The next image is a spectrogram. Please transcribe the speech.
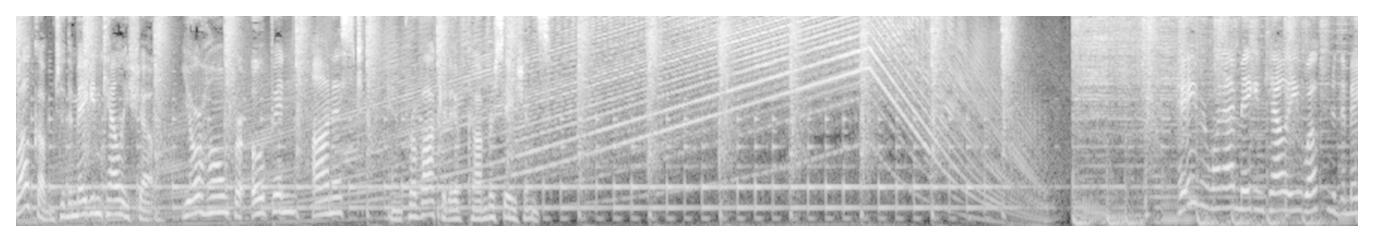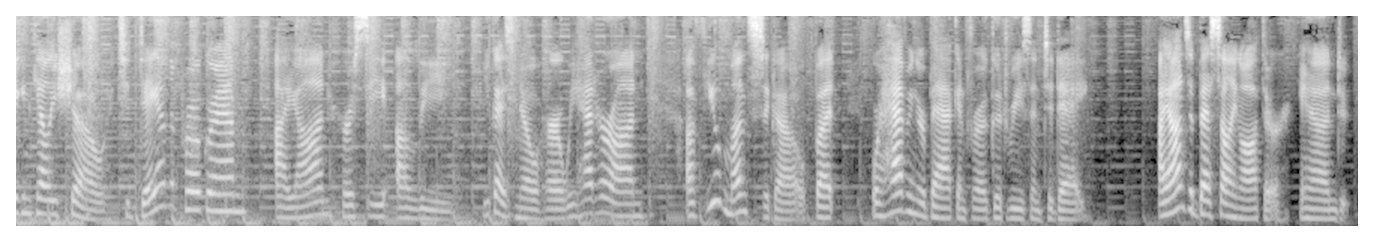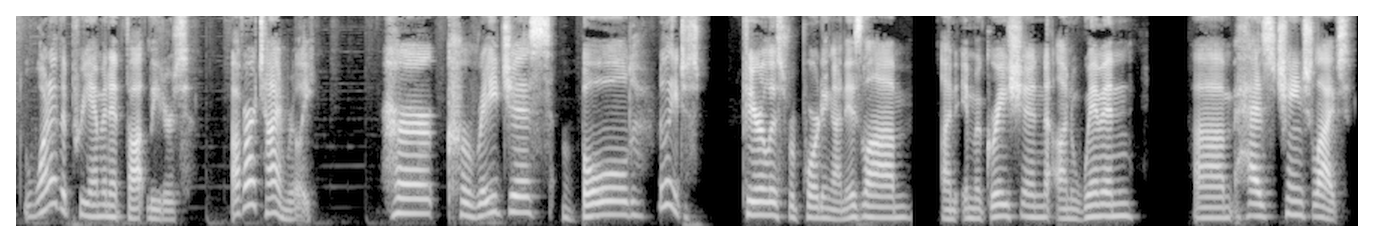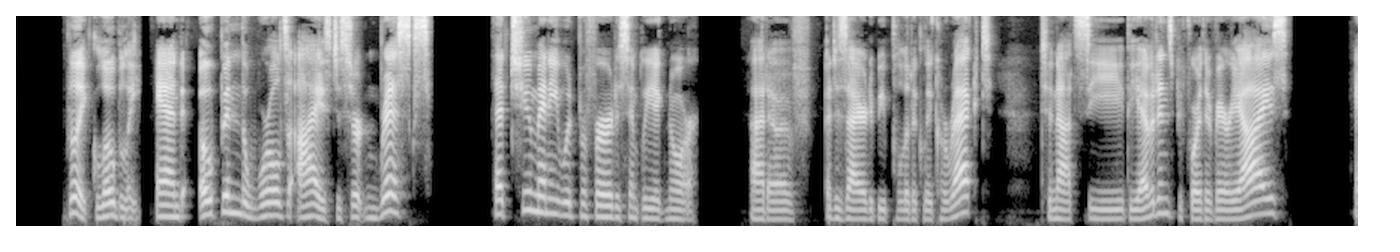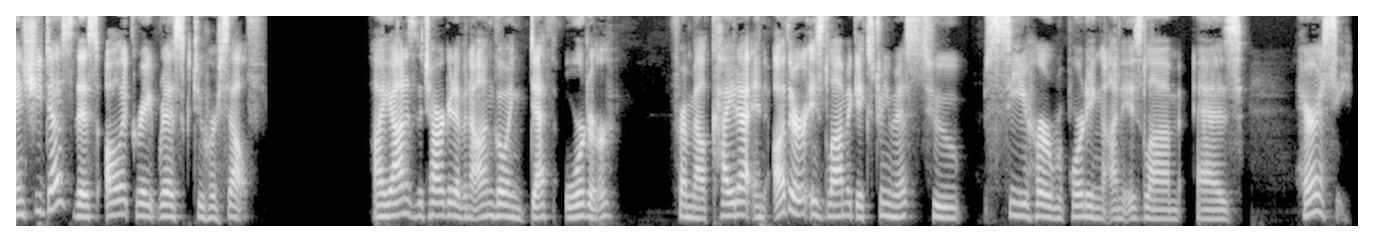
Welcome to The Megyn Kelly Show, your home for open, honest, and provocative conversations. Hey everyone, I'm Megyn Kelly. Welcome to The Megyn Kelly Show. Today on the program, Ayaan Hirsi Ali. You guys know her. We had her on a few months ago, but we're having her back and for a good reason today. Ayaan's a best selling author and one of the preeminent thought leaders of our time, really. Her courageous, bold, really just fearless reporting on Islam, on immigration, on women um, has changed lives, really globally, and opened the world's eyes to certain risks that too many would prefer to simply ignore out of a desire to be politically correct, to not see the evidence before their very eyes. And she does this all at great risk to herself. Ayaan is the target of an ongoing death order from Al Qaeda and other Islamic extremists who see her reporting on Islam as heresy.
